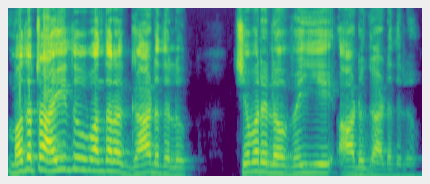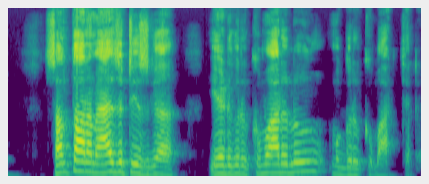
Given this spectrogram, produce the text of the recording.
మొదట ఐదు వందల గాడిదలు చివరిలో వెయ్యి ఆడుగాడిదలు సంతానం యాజ్ ఇట్ ఈస్గా ఏడుగురు కుమారులు ముగ్గురు కుమార్తెలు.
